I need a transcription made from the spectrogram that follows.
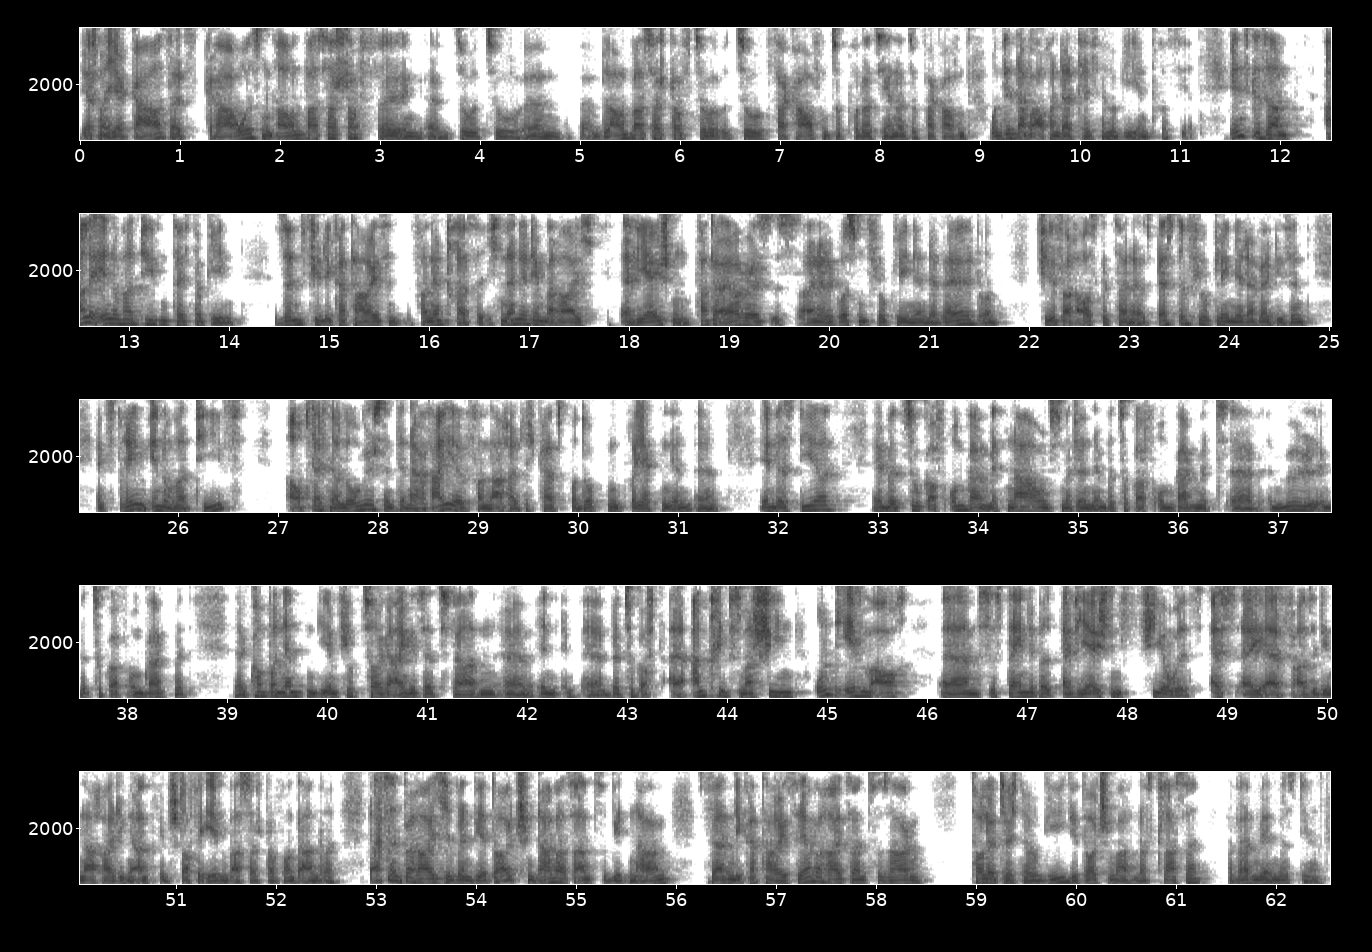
erstmal ihr Gas als graues, grauen Wasserstoff äh, äh, zu, zu ähm, blauen Wasserstoff zu, zu verkaufen, zu produzieren und zu verkaufen und sind aber auch in der Technologie interessiert. Insgesamt alle innovativen Technologien sind für die Kataris von Interesse. Ich nenne den Bereich Aviation. Qatar Airways ist eine der größten Fluglinien der Welt und vielfach ausgezeichnet als beste Fluglinie der Welt. Die sind extrem innovativ, auch technologisch, sind in einer Reihe von Nachhaltigkeitsprodukten, Projekten in, äh, investiert in Bezug auf Umgang mit Nahrungsmitteln, in Bezug auf Umgang mit äh, Müll, in Bezug auf Umgang mit äh, Komponenten, die in Flugzeuge eingesetzt werden, äh, in, in, äh, Bezug auf äh, Antriebsmaschinen und eben auch ähm, Sustainable Aviation Fuels, SAF, also die nachhaltigen Antriebsstoffe, eben Wasserstoff und andere. Das sind Bereiche, wenn wir Deutschen da was anzubieten haben, werden die Kataris sehr bereit sein zu sagen, tolle Technologie, die Deutschen machen das klasse, Da werden wir investieren.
